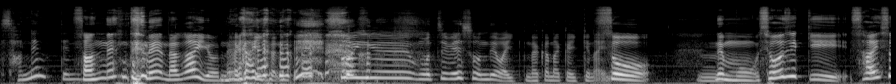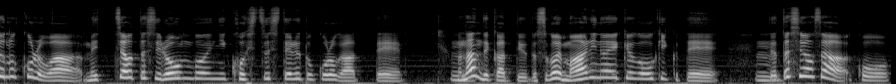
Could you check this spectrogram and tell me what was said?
3年ってね。3年ってね長いよね。長いよね。そういうモチベーションではいなかなかいけないね。そう、うん。でも正直最初の頃はめっちゃ私論文に固執してるところがあって、まあなんでかっていうとすごい周りの影響が大きくて、うん。で私はさこ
